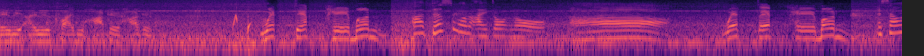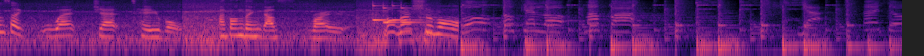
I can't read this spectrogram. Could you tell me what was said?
maybe I will try to harder harder wet jet table Ah, this one I don't know. อ่า wet jet table It sounds like wet jet table. I don't think that's right. Oh, vegetable. โอเคโลมาฝากอยากให้เธอ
